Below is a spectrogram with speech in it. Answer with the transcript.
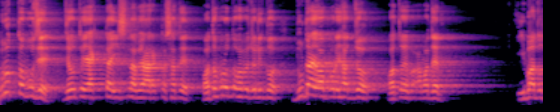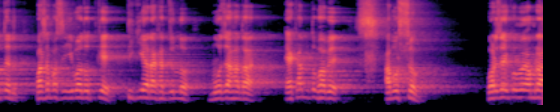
গুরুত্ব বুঝে, যেহেতু একটা ইসলামে আর একটার সাথে অতপ্রতভাবে জড়িত, দুটাই অপরিহার্য, অতএব আমাদের ইবাদতের পাশাপাশি ইবাদতকে টিকিয়ে রাখার জন্য মোজাহাদা একান্তভাবে আবশ্যক। পর্যায়ক্রমে আমরা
